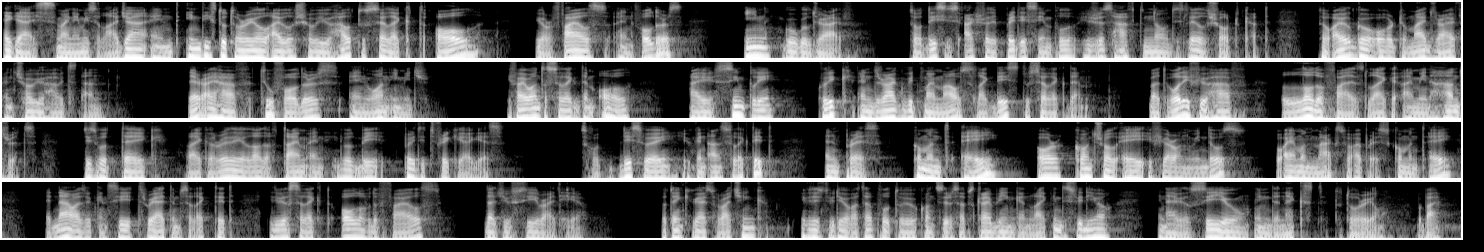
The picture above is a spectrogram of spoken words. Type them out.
Hey guys, my name is Elijah and in this tutorial I will show you how to select all your files and folders in Google Drive. So this is actually pretty simple, you just have to know this little shortcut. So I will go over to my drive and show you how it's done. There I have two folders and one image. If I want to select them all, I simply click and drag with my mouse like this to select them. But what if you have a lot of files, like I mean hundreds? This would take like a really a lot of time and it would be pretty tricky, I guess. So this way you can unselect it and press Command A or Control A if you're on Windows. So I am on Mac, so I press Command A. And now as you can see, three items selected, it will select all of the files that you see right here. So thank you guys for watching. If this video was helpful to you, consider subscribing and liking this video and I will see you in the next tutorial. Bye bye.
